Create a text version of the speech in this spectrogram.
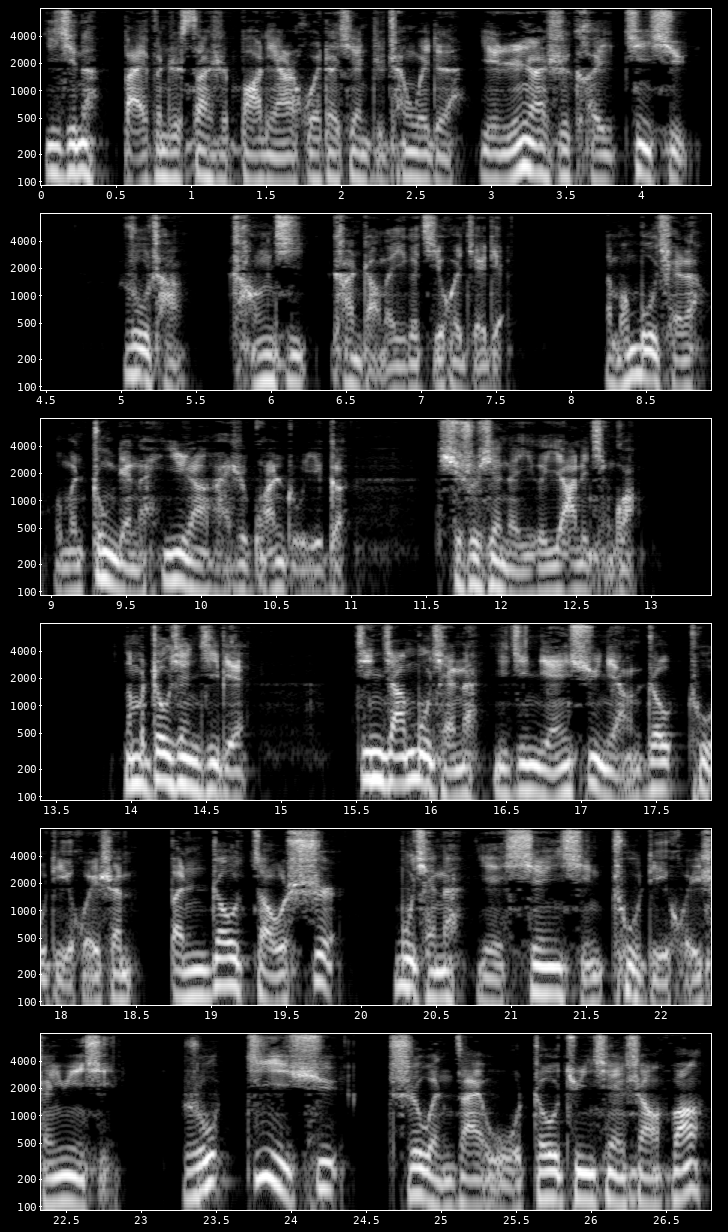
以及呢百分之三十八点二回撤线支撑位置呢，也仍然是可以继续入场长期看涨的一个机会节点。那么目前呢，我们重点呢依然还是关注一个趋势线的一个压力情况。那么周线级别，金价目前呢已经连续两周触底回升，本周走势。目前呢，也先行触底回升运行，如继续持稳在五周均线上方，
